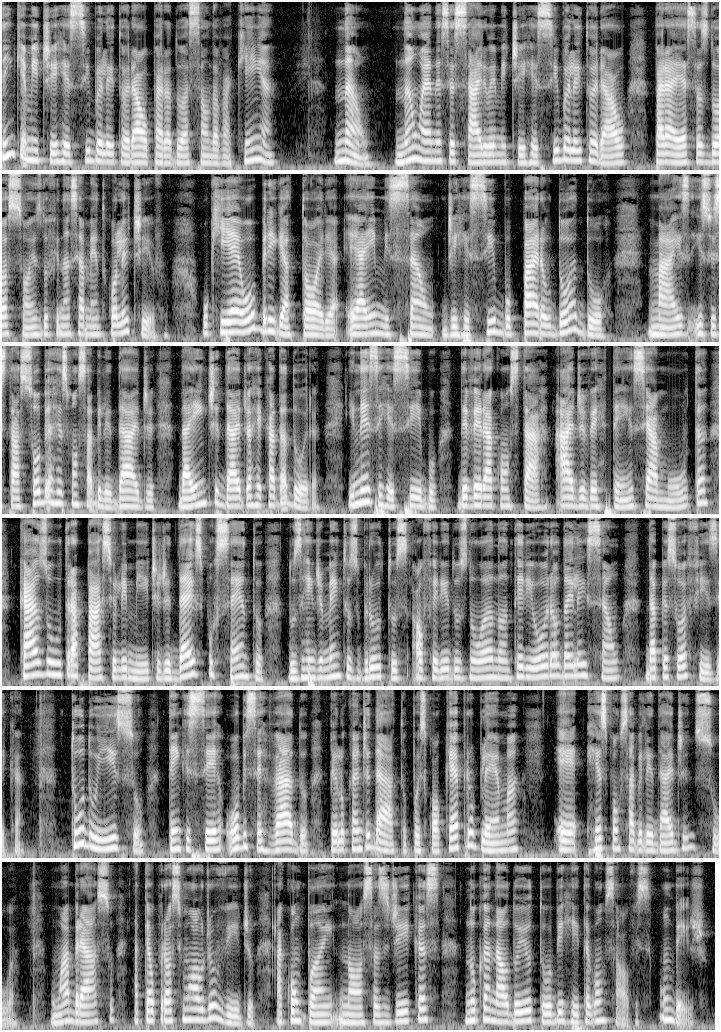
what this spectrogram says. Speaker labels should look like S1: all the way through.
S1: Tem que emitir recibo eleitoral para a doação da vaquinha? Não, não é necessário emitir recibo eleitoral para essas doações do financiamento coletivo. O que é obrigatória é a emissão de recibo para o doador, mas isso está sob a responsabilidade da entidade arrecadadora. E nesse recibo deverá constar a advertência à multa caso ultrapasse o limite de 10% dos rendimentos brutos auferidos no ano anterior ao da eleição da pessoa física. Tudo isso tem que ser observado pelo candidato, pois qualquer problema é responsabilidade sua. Um abraço, até o próximo áudio ou vídeo. Acompanhe nossas dicas no canal do YouTube Rita Gonçalves. Um beijo.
